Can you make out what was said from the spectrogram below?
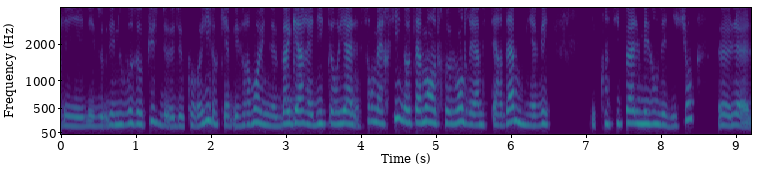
les, les nouveaux opus de, Corelli. Donc il y avait vraiment une bagarre éditoriale sans merci, notamment entre Londres et Amsterdam, où il y avait les principales maisons d'édition. Euh,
